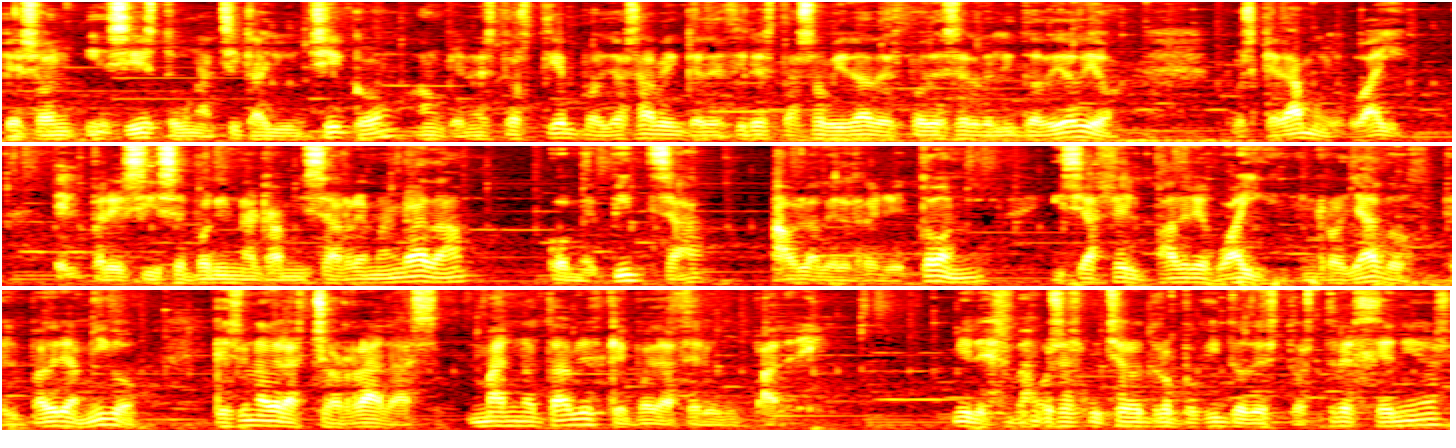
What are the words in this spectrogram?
que son, insisto, una chica y un chico, aunque en estos tiempos ya saben que decir estas obviedades puede ser delito de odio, pues queda muy guay. El presi se pone una camisa remangada, come pizza, habla del reggaetón y se hace el padre guay, enrollado, el padre amigo, que es una de las chorradas más notables que puede hacer un padre. Miren, vamos a escuchar otro poquito de estos tres genios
